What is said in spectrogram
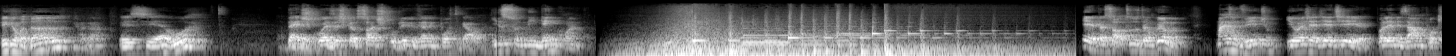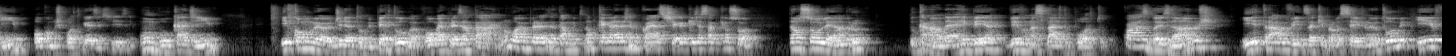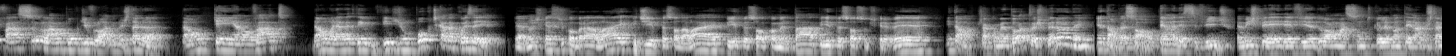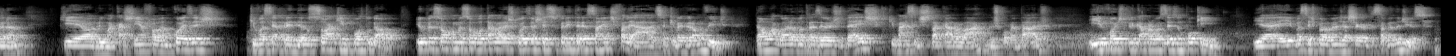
Vídeo rodando. Rodando. Esse é o. 10 coisas que eu só descobri vivendo em Portugal. Isso ninguém conta. E aí pessoal, tudo tranquilo? Mais um vídeo e hoje é dia de polemizar um pouquinho, ou como os portugueses dizem, um bocadinho. E como meu diretor me perturba, vou me apresentar. Eu não gosto de me apresentar muito não, porque a galera já me conhece, chega aqui e já sabe quem eu sou. Então eu sou o Leandro, do canal da RP, vivo na cidade do Porto quase dois anos e trago vídeos aqui para vocês no YouTube e faço lá um pouco de vlog no Instagram. Então quem é novato, dá uma olhada que tem vídeo de um pouco de cada coisa aí. É, não esquece de cobrar like, pedir pro pessoal dar like, pedir pro pessoal comentar, pedir pro pessoal subscrever. Então, já comentou? Tô esperando, hein? Então, pessoal, o tema desse vídeo eu me inspirei devido a um assunto que eu levantei lá no Instagram, que é eu abri uma caixinha falando coisas que você aprendeu só aqui em Portugal. E o pessoal começou a botar várias coisas, eu achei super interessante, falei, ah, isso aqui vai virar um vídeo. Então agora eu vou trazer os 10 que mais se destacaram lá nos comentários e vou explicar para vocês um pouquinho. E aí vocês pelo menos já chegam aqui sabendo disso.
